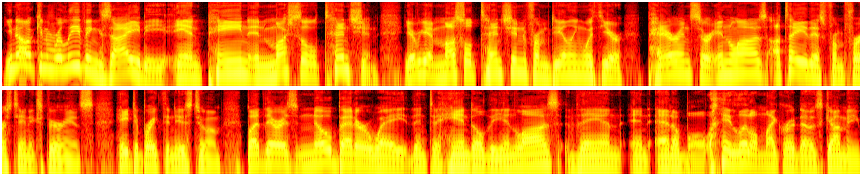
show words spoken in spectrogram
You know, it can relieve anxiety and pain and muscle tension. You ever get muscle tension from dealing with your parents or in laws? I'll tell you this from firsthand experience. Hate to break the news to them, but there is no better way than to handle the in laws than an edible, a little microdose gummy.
